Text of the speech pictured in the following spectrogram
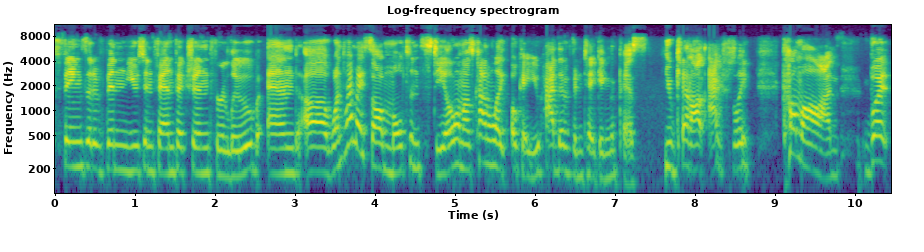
things that have been used in fan fiction for lube, and uh, one time I saw molten steel, and I was kind of like, okay, you had to have been taking the piss. You cannot actually, come on. But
